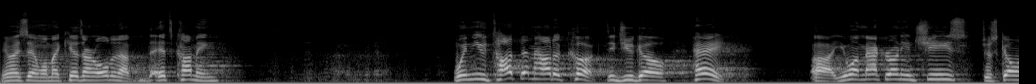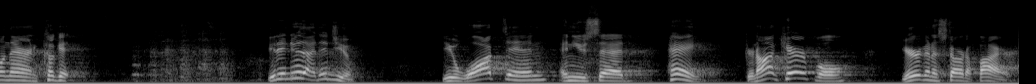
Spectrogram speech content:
You might say, well, my kids aren't old enough. It's coming. When you taught them how to cook, did you go, hey, uh, you want macaroni and cheese? Just go in there and cook it. You didn't do that, did you? You walked in and you said, hey, if you're not careful, you're going to start a fire.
